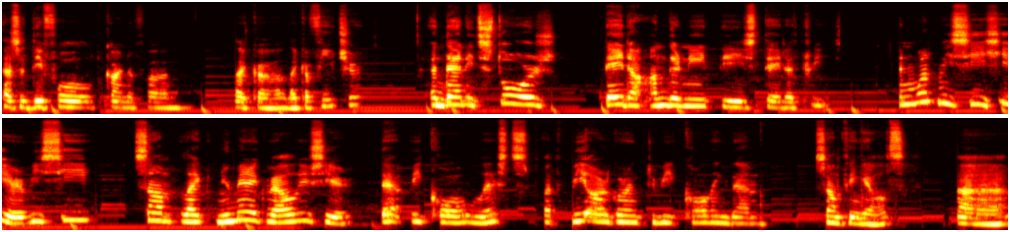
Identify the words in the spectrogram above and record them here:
as a default kind of um, like a, like a feature. And then it stores data underneath these data trees. And what we see here, we see some like numeric values here that we call lists, but we are going to be calling them something else. Uh,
